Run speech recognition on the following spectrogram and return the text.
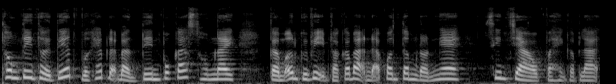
Thông tin thời tiết vừa khép lại bản tin podcast hôm nay. Cảm ơn quý vị và các bạn đã quan tâm đón nghe. Xin chào và hẹn gặp lại.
